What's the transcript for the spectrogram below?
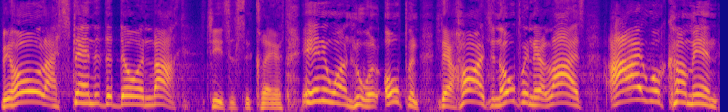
Behold, I stand at the door and knock. Jesus declares. Anyone who will open their hearts and open their lives, I will come in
